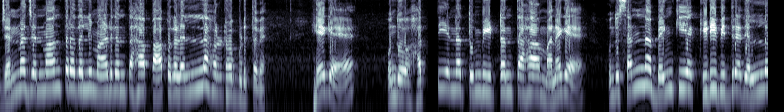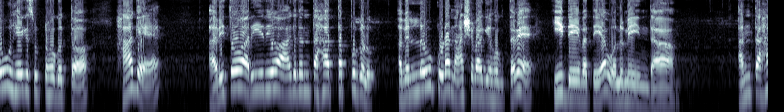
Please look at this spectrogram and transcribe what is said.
ಜನ್ಮ ಜನ್ಮಾಂತರದಲ್ಲಿ ಮಾಡಿದಂತಹ ಪಾಪಗಳೆಲ್ಲ ಹೊರಟು ಹೋಗ್ಬಿಡುತ್ತವೆ. ಹೇಗೆ? ಒಂದು ಹತ್ತಿಯನ್ನು ತುಂಬಿ ಇಟ್ಟಂತಹ ಮನೆಗೆ ಒಂದು ಸಣ್ಣ ಬೆಂಕಿಯ ಕಿಡಿ ಬಿದ್ದರೆ ಅದೆಲ್ಲವೂ ಹೇಗೆ ಸುಟ್ಟು ಹೋಗುತ್ತೋ, ಹಾಗೆ ಅರಿತೋ ಅರಿಯದೆಯೋ ಆಗದಂತಹ ತಪ್ಪುಗಳು ಅವೆಲ್ಲವೂ ಕೂಡ ನಾಶವಾಗಿ ಹೋಗ್ತವೆ ಈ ದೇವತೆಯ ಒಲುಮೆಯಿಂದ. ಅಂತಹ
